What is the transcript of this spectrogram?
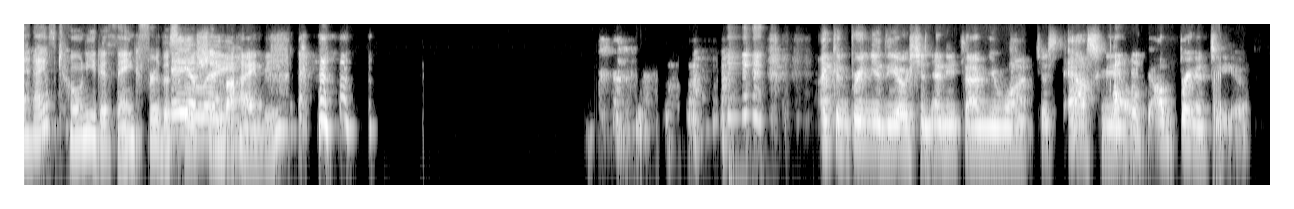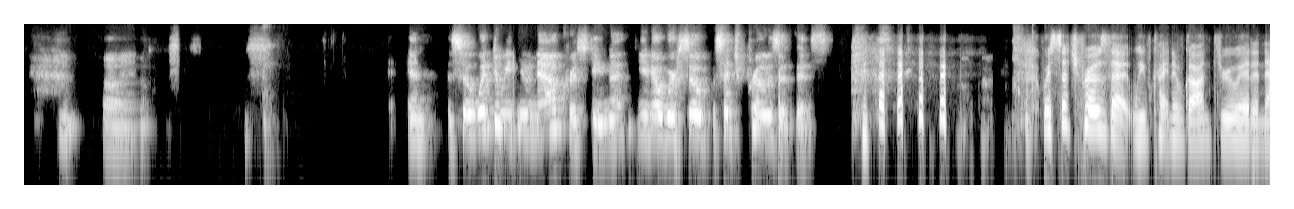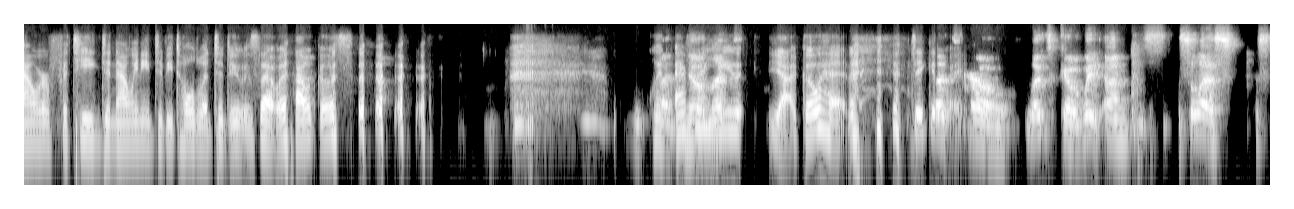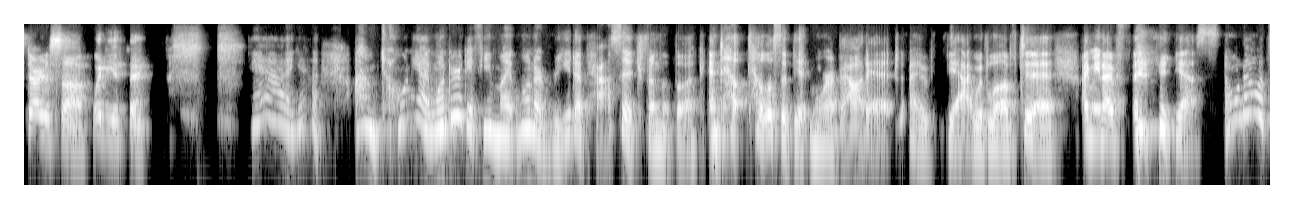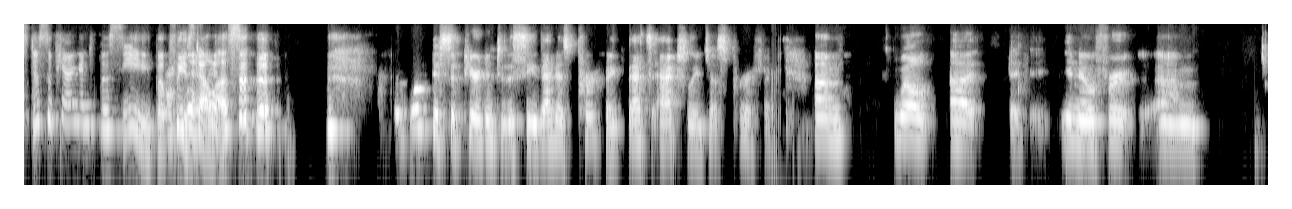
And I have Toni to thank for this Hey, ocean Elaine. behind me. I can bring you the ocean anytime you want. Just ask me, I'll, I'll bring it to you. Uh, And so what do we do now, Christina? You know, we're so such pros at this. We're such pros that we've kind of gone through it and now we're fatigued and now we need to be told what to do. Is that what, how it goes? No, Whatever let's- you, yeah, go ahead. Take it Let's away. go. Let's go. Wait, um, Celeste, start us off. What do you think? Yeah, yeah. Um, Toni, I wondered if you might want to read a passage from the book and tell tell us a bit more about it. I yeah, I would love to. I mean, I've yes. Oh no, it's disappearing into the sea, but please tell us. The book disappeared into the sea. That is perfect. That's actually just perfect. Um, well, uh, you know, for um,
